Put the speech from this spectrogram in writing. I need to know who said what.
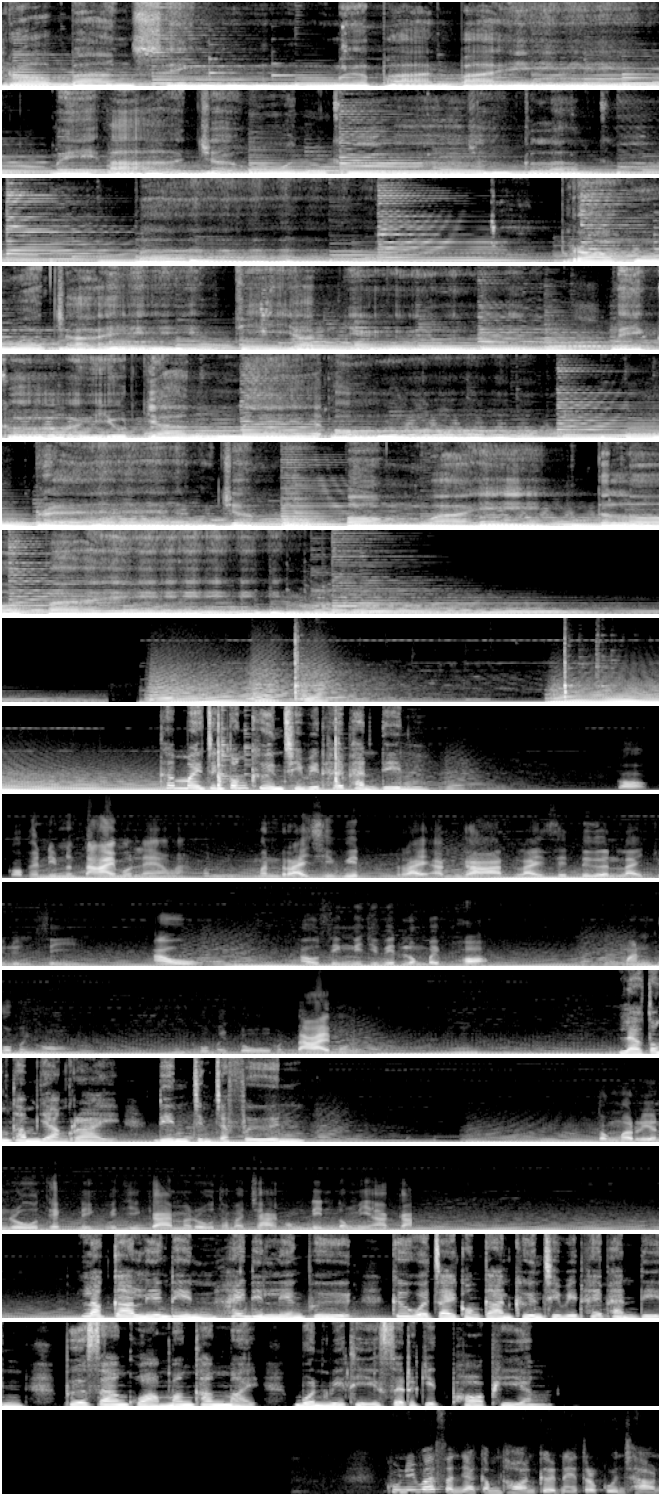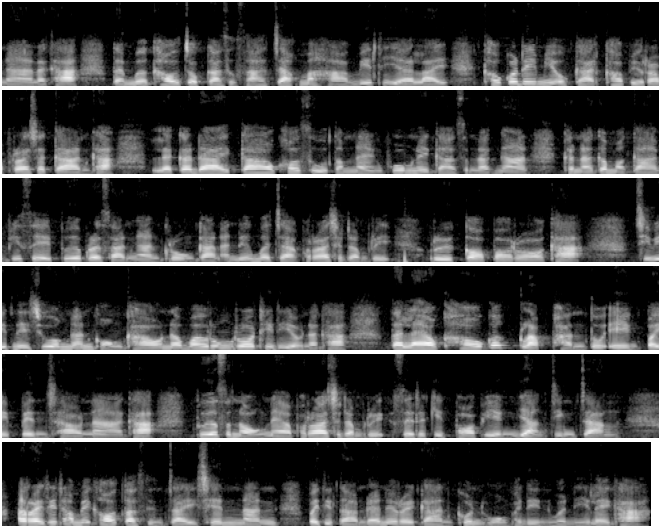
Speaker 1: เพราะบางสิ่งเมื่อผ่านไป ไม่อาจจะหวนคืนกลับมา เพราะหัวใจที่ยัดยืนไม่เคยหยุดยั้งแม้ ไม
Speaker 2: จึงต้องคืนชีวิตให้แผ่นดิน
Speaker 3: ก็ก็แผ่นดินมันตายหมดแล้วอะมันมันไร้ชีวิต ไร้อากาศ ไร้เศษเดือน ไร้จุลินทรีย์ เอาเอาสิ่งมีชีวิตลงไปเพาะ มันก็ไม่งอก มันก็ไม่โตมันตายหมด
Speaker 2: แล้วต้องทำอย่างไร ดินจึงจะฟื้น
Speaker 3: ต้องมาเรียนรู้เทคนิควิธีการมารู้ธรรมชาติของดินต้องมีอากาศ
Speaker 2: หลักการเลี้ยงดินให้ดินเลี้ยงพืช คือหัวใจของการคืนชีวิตให้แผ่นดิน เพื่อสร้างความมั่งคั่งใหม่ บนวิถีเศรษฐกิจพอเพียง คุณนิวัฒน์สัญญากำธรเกิดในตระกูลชาวนานะคะ แต่เมื่อเขาจบการศึกษาจากมหาวิทยาลัย เขาก็ได้มีโอกาสเข้าไปรับราชการค่ะ และก็ได้ก้าวเข้าสู่ตำแหน่งผู้อำนวยการสำนักงาน คณะกรรมการพิเศษ เพื่อประสานงานโครงการอันเนื่องมาจากพระราชดำริ หรือกปรค่ะ ชีวิตในช่วงนั้นของเขานับว่ารุ่งโรจน์ทีเดียวนะคะ แต่แล้วเขาก็กลับผันตัวเองไปเป็นชาวนาค่ะ เพื่อสนองแนวพระราชดำริเศรษฐกิจพอเพียงอย่างจริงจัง อะไรที่ทำให้เขาตัดสินใจเช่นนั้น ไปติดตามได้ในรายการคนหวงแผ่นดินวันนี้เลยค่ะ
